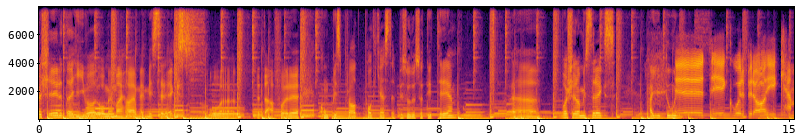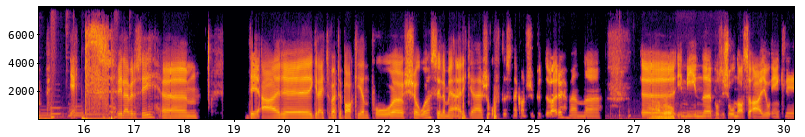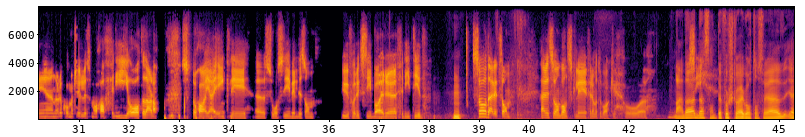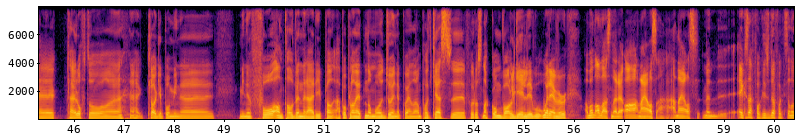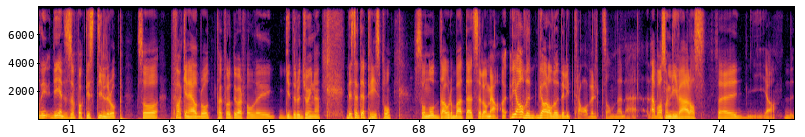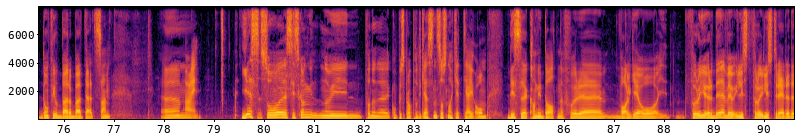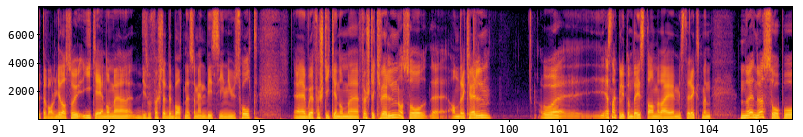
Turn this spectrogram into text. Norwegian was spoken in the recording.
Hva skjer? Dette er Hivar, og med meg har jeg med Mr. X. Og uh, dette er for uh, Kompisprat podcast episode 73. Uh, hva skjer da, Mr. X? How you doing? Eh, det går bra i Camp X, vil jeg vel si. Ehm, det er uh, greit å være tilbake igjen på uh, showet, selv om jeg er ikke her så ofte som jeg kanskje burde være. Men eh, Eh, i min uh, posisjon da, så er jo egentlig, eh, når det kommer til liksom å ha fri og alt det der, da, så har jeg egentlig uh, så å si veldig sånn uforutsigbar fritid. Hmm. Så det er litt sånn. Det er litt sånn vanskelig frem og tilbake. å Nei, det si. det er sant. Det forstår jeg godt også. Jeg, jeg pleier ofte å klage på mine, mine få antall venner her, i her på planeten om å joine på en eller annen podkast for å snakke om valget eller whatever. Men alle er sånn derre ah, Nei, ass. Ah, nei, ass. Men eh, X er faktisk, du er faktisk en av de, de eneste som faktisk stiller opp. Så fucking hell, bro. Takk for at du i hvert fall eh, gidder å joine. Det setter jeg pris på. Så no doubt about that, selv om ja, vi har alle, vi har alle det litt travelt. Sånn. Det, det, det er bare sånn livet er, altså. Så ja, don't feel bad about that, son. Um, Nei. Yes, så sist gang vi, på denne Kompisprat-podkasten så snakket jeg om disse kandidatene for eh, valget, og for å gjøre det, for å illustrere dette valget, da, så gikk jeg gjennom eh, de to første debattene som NBC News holdt. Eh, hvor jeg først gikk gjennom eh, første kvelden, og så eh, andre kvelden. Og eh, jeg snakka litt om det i stad med deg, Mr. X, men når jeg, når jeg så på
